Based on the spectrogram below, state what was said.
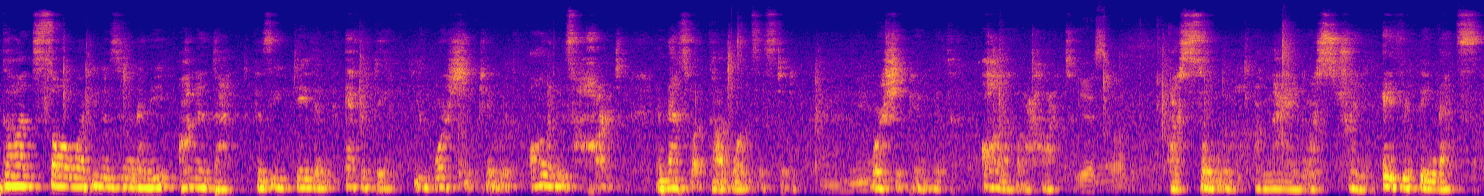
God saw what he was doing and he honored that because he gave him everything. He worshiped him with all of his heart. And that's what God wants us to do. Worship him with all of our heart. Yes, Father. Our soul, our mind, our strength, everything that's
